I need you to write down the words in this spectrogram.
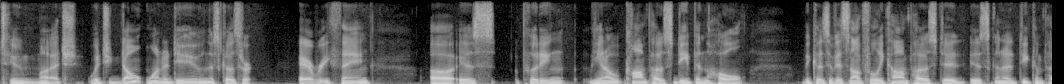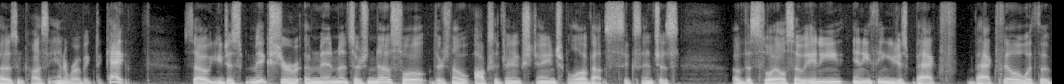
too much. What you don't want to do, and this goes for everything, uh, is putting you know compost deep in the hole because if it's not fully composted, it's going to decompose and cause anaerobic decay. So you just mix your amendments. There's no soil. There's no oxygen exchange below about six inches of the soil. So any anything you just back backfill with the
